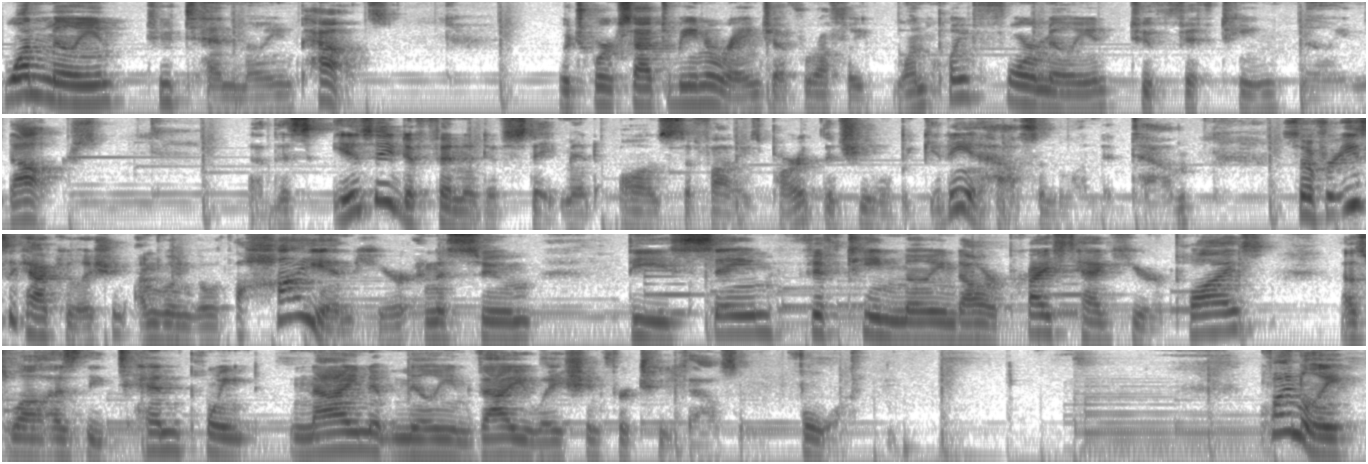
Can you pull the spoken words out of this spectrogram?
1 million to 10 million pounds which works out to be in a range of roughly 1.4 million to 15 million dollars. Now, this is a definitive statement on Stefani's part that she will be getting a house in London town. So, for easy calculation, I'm going to go with the high end here and assume the same $15 million price tag here applies, as well as the 10.9 million valuation for 2004. Finally,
